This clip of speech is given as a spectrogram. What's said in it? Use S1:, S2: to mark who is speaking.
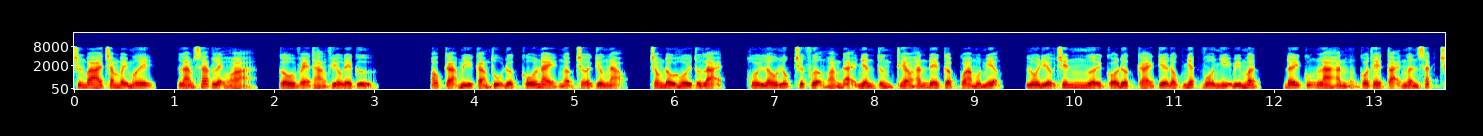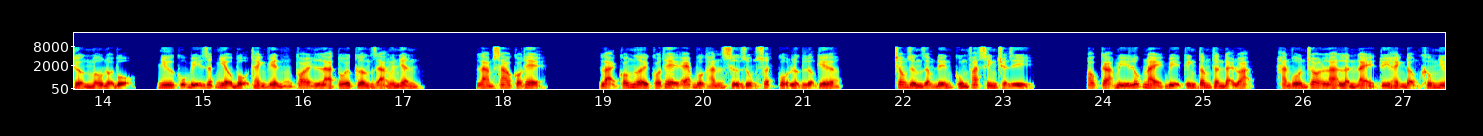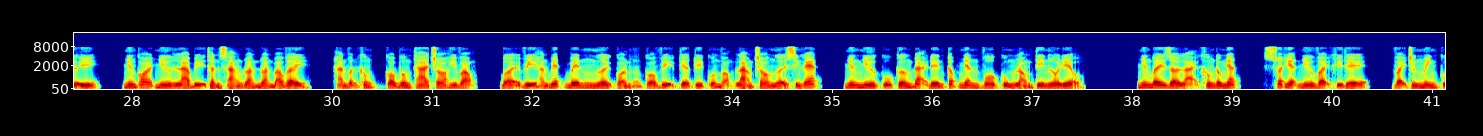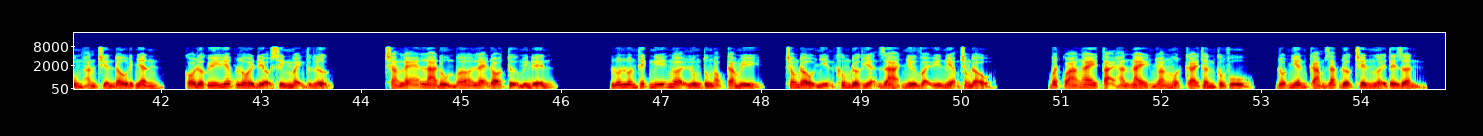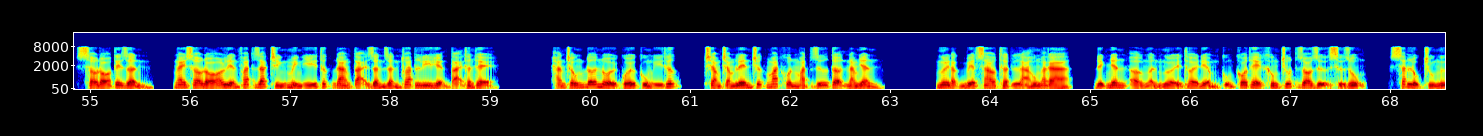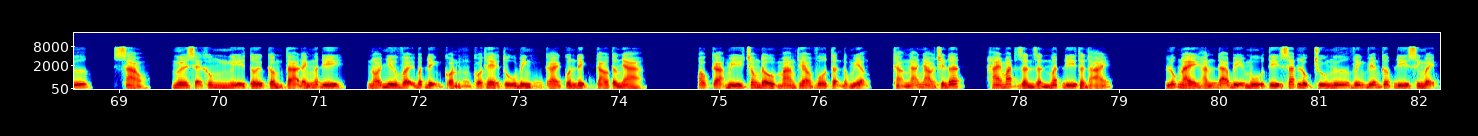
S1: chương ba trăm bảy mươi, lam sắc lệ hỏa, cầu vẽ tháng phiếu đề cử. Ốc cả mỹ cảm thụ được cố này ngập trời kiêu ngạo, trong đầu hồi tưởng lại, hồi lâu lúc trước phượng hoàng đại nhân từng theo hắn đề cập qua một miệng, lôi điệu trên người có được cái tia độc nhất vô nhị bí mật, đây cũng là hắn có thể tại ngân sắc trường mâu nội bộ, như cũng bị rất nhiều bộ thành viên coi là tối cường giả nguyên nhân. Làm sao có thể? Lại có người có thể ép buộc hắn sử dụng xuất cổ lực lượng kia? Trong rừng rậm đến cùng phát sinh chuyện gì? Ốc cả mỹ lúc này bị kinh tâm thần đại loạn, hắn vốn cho là lần này tuy hành động không như ý, nhưng coi như là bị thần sáng đoàn đoàn bao vây hắn vẫn không có buông tha cho hy vọng bởi vì hắn biết bên người còn có vị kia tuy cuồng vọng làm cho người sinh ghét nhưng như cũ cường đại đến cấp nhân vô cùng lòng tin lôi điểu. Nhưng bây giờ lại không đồng nhất xuất hiện như vậy khí thế vậy chứng minh cùng hắn chiến đấu địch nhân có được uy hiếp lôi điểu sinh mệnh thực lực. Chẳng lẽ là đùm bỡ lẹ đo tự mình đến? Luôn luôn thích nghĩ ngợi lung tung ngọc cami, trong đầu nhịn không được hiện ra như vậy ý niệm trong đầu. Bất quá ngay tại hắn này nhoáng một cái thần công phu đột nhiên cảm giác được trên người tê dần sau đó tê dần ngay sau đó liền phát giác chính mình ý thức đang tại dần dần thoát ly hiện tại thân thể hắn chống đỡ nổi cuối cùng ý thức, chằm chằm lên trước mắt khuôn mặt dữ tợn nam nhân. Ngươi đặc biệt sao thật là hung ác ca địch nhân ở ngẩn người thời điểm cũng có thể không chút do dự sử dụng, sát lục chú ngữ, sao, ngươi sẽ không nghĩ tới cầm ta đánh mất đi, nói như vậy bất định còn có thể tù binh cái quân địch cao tầng nha. Ọc cả mỉ trong đầu mang theo vô tận độc miệng, thẳng ngã nhào trên đất, hai mắt dần dần mất đi thần thái. Lúc này hắn đã bị mụ tỷ sát lục chú ngữ vĩnh viễn cướp đi sinh mệnh.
